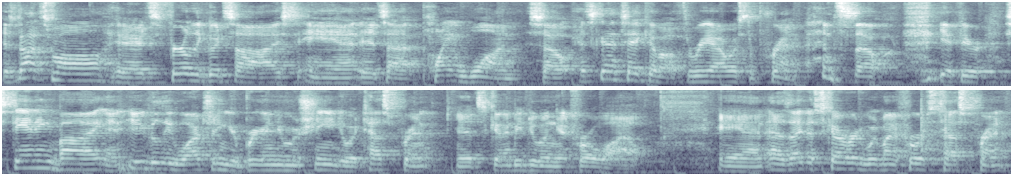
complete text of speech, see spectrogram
is not small, it's fairly good sized, and it's at 0.1, so it's gonna take about three hours to print. And so if you're standing by and eagerly watching your brand new machine do a test print, it's gonna be doing it for a while. And as I discovered with my first test print,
